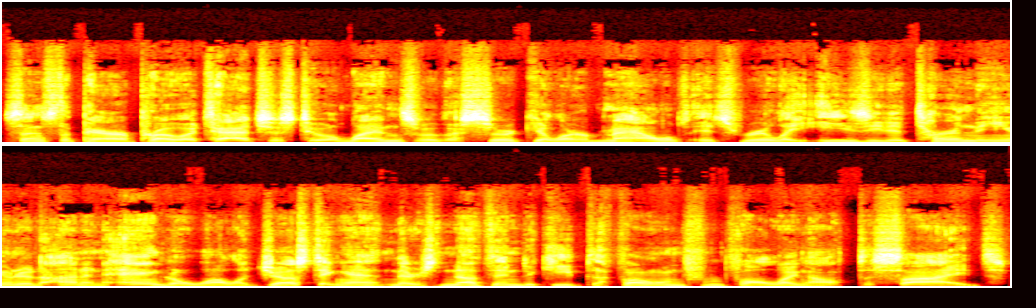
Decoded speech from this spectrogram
Since the Parrot Pro attaches to a lens with a circular mount, it's really easy to turn the unit on an angle while adjusting it, and there's nothing to keep the phone from falling off the sides.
